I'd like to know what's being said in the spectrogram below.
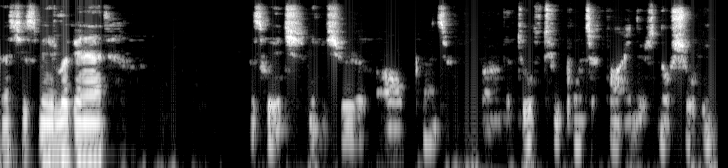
That's just me looking at the switch, making sure that all points are, uh, that those two points are fine. There's no shorting.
